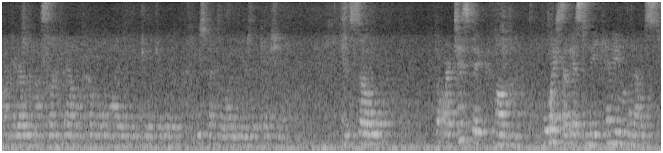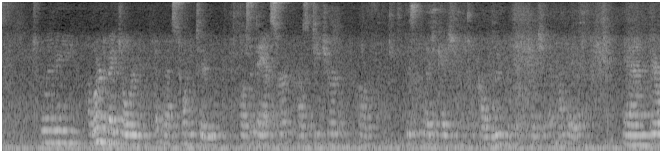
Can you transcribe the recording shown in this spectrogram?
primarily my son found on Cumberland Island in Georgia where we spent a lot of years vacationing. And so the artistic um, voice, I guess, to me came when I was 20. I learned to make jewelry when I was 22. I was a dancer. I was a teacher of physical education, which call movement education at my day. And there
